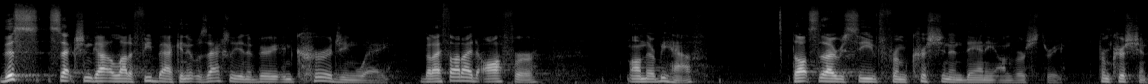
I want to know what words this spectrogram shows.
this section got a lot of feedback, and it was actually in a very encouraging way. But I thought I'd offer on their behalf thoughts that I received from Christian and Danny on verse 3. From Christian.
